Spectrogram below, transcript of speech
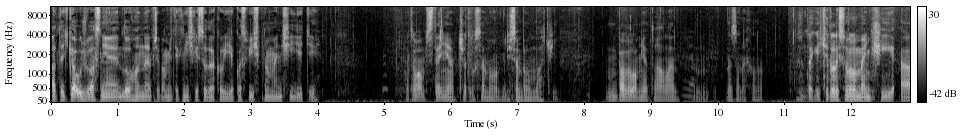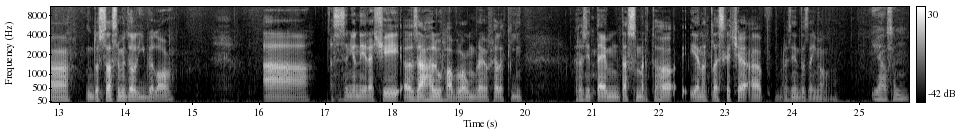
A teďka už vlastně dlouho ne, připadám, že ty knížky jsou takový jako spíš pro menší děti. Já to mám stejně, četl jsem ho, když jsem byl mladší. Bavilo mě to, ale nezanechal to. Já jsem taky četl, když jsem byl menší a docela se mi to líbilo. A asi jsem měl nejradši eh, záhadu hlavou, protože je takový hrozně tém ta smrt toho Jana Tleskače a hrozně to zajímalo. No. Já jsem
